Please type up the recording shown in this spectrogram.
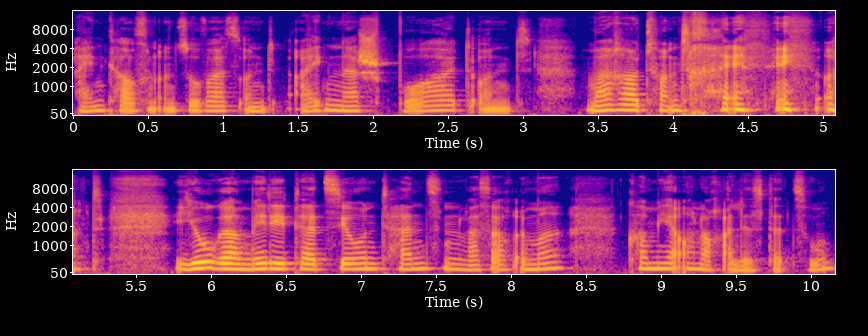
Einkaufen und sowas und eigener Sport und Marathontraining und Yoga, Meditation, Tanzen, was auch immer, kommen ja auch noch alles dazu.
